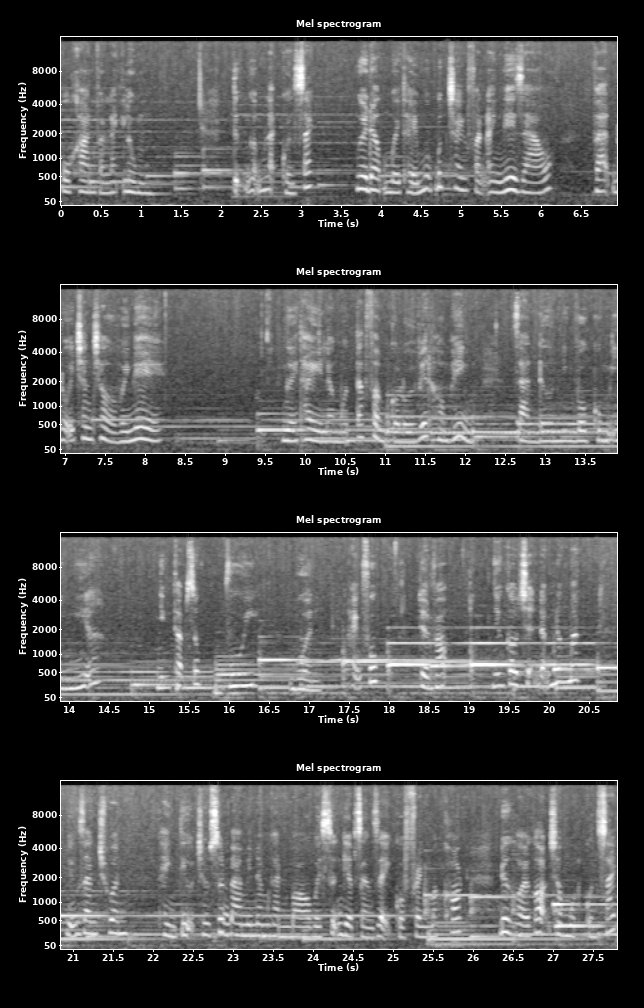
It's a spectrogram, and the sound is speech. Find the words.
khô khan và lạnh lùng. Tự ngẫm lại cuốn sách Người đọc mới thấy một bức tranh phản ánh nghề giáo Vạn nỗi chăn trở với nghề. Người thầy là một tác phẩm có lối viết hóm hình, giản đơn nhưng vô cùng ý nghĩa. Những cảm xúc vui, buồn, hạnh phúc, tuyệt vọng, những câu chuyện đẫm nước mắt, những gian truân, thành tựu trong suốt 30 năm gắn bó với sự nghiệp giảng dạy của Frank McCourt được gói gọn trong một cuốn sách.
